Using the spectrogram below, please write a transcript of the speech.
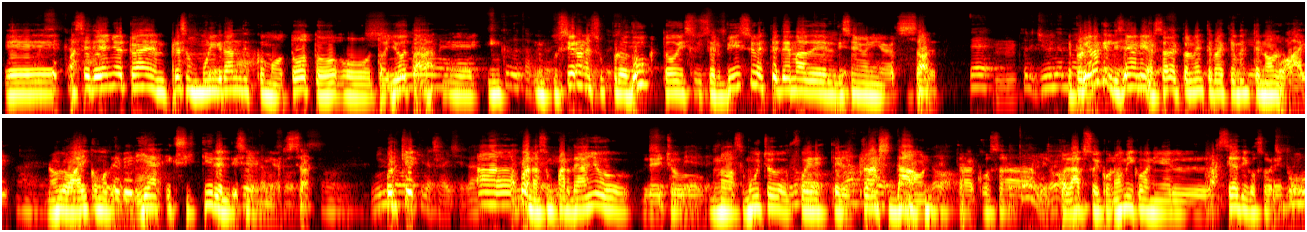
eh, hace 10 años atrás, empresas muy grandes como Toto o Toyota eh, impusieron en sus productos y sus servicios este tema del diseño universal. El problema es que el diseño universal actualmente prácticamente no lo hay. no lo hay como debería existir el diseño universal. Porque, ah, bueno, hace un par de años, de hecho, no hace mucho, fue este, el crash down, esta cosa, el colapso económico a nivel asiático sobre todo,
